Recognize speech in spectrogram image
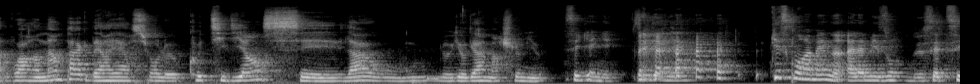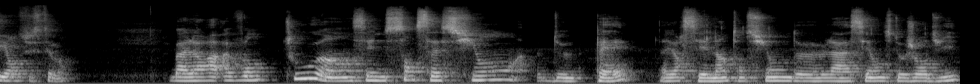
avoir un impact derrière sur le quotidien, c'est là où le yoga marche le mieux. C'est gagné. C'est gagné. Qu'est-ce qu'on ramène à la maison de cette séance justement? Bah alors avant tout, hein, c'est une sensation de paix. D'ailleurs, c'est l'intention de la séance d'aujourd'hui.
